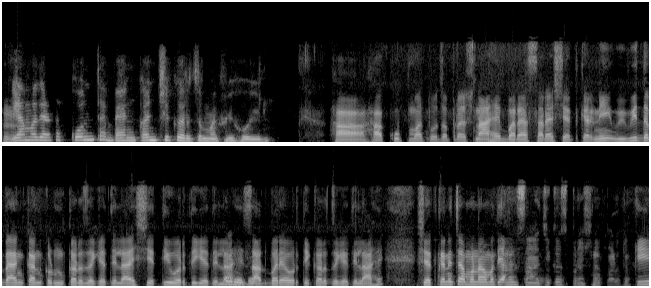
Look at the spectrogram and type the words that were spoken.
यामध्ये आता कोणत्या बँकांची कर्जमाफी होईल हा हा खूप महत्त्वाचा प्रश्न आहे. बऱ्याच साऱ्या शेतकऱ्यांनी विविध बँकांकडून कर्ज घेतलेलं आहे शेतीवरती घेतलेलं आहे. सातबाऱ्यावरती कर्ज घेतलेलं आहे. शेतकऱ्यांच्या मनामध्ये हा साहजिकच प्रश्न पडतो की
